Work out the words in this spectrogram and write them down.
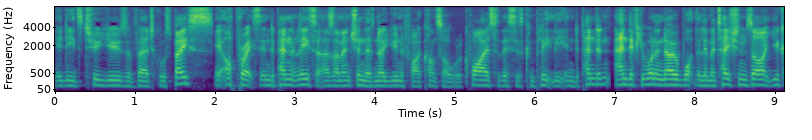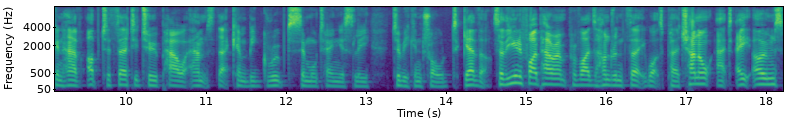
it needs two U's of vertical space. It operates independently. So as I mentioned, there's no UniFi console required. So this is completely independent. And if you want to know what the limitations are, you can have up to 32 power amps that can be grouped simultaneously to be controlled together. So the UniFi Power Amp provides 130 watts per channel at 8 ohms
